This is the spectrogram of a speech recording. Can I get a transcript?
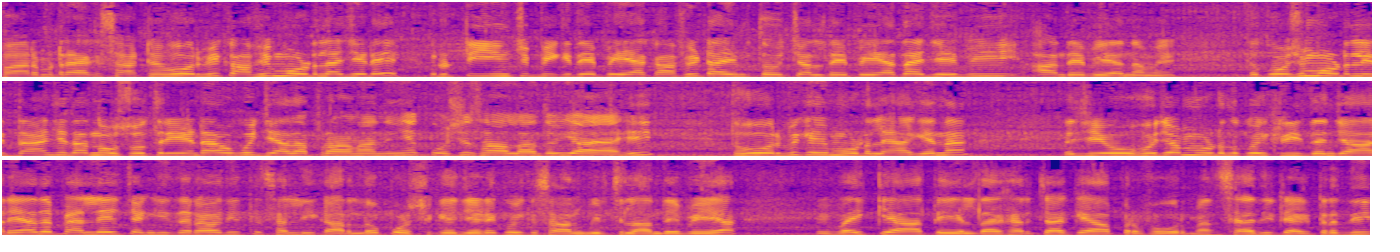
ਫਾਰਮ ਟਰੈਕ 60 ਹੋਰ ਵੀ ਕਾਫੀ ਮਾਡਲ ਆ ਜਿਹੜੇ ਰੂਟੀਨ ਚ ਵਿਕਦੇ ਪਏ ਆ, ਕਾਫੀ ਟਾਈਮ ਤੋਂ ਚੱਲਦੇ ਪਏ ਆ, ਤਾਂ ਅਜੇ ਵੀ ਆਂਦੇ ਪਏ ਆ ਨਵੇਂ। ਤੇ ਕੁਝ ਮਾਡਲ ਇਦਾਂ ਜਿਹਦਾ 963 ਆ, ਉਹ ਕੋਈ ਜ਼ਿਆਦਾ ਪੁਰਾਣਾ ਨਹੀਂ ਹੈ ਕੁਝ ਸਾਲਾਂ ਤੋਂ ਹੀ ਆਇਆ ਸੀ, ਤੇ ਹੋਰ ਵੀ ਕਈ ਮਾਡਲ ਹੈਗੇ ਨਾ। ਤੇ ਜੇ ਉਹੋ ਜਿਹਾ ਮਾਡਲ ਕੋਈ ਖਰੀਦਣ ਜਾ ਰਿਹਾ, ਤੇ ਪਹਿਲੇ ਚੰਗੀ ਤਰ੍ਹਾਂ ਉਹਦੀ ਤਸੱਲੀ ਕਰ ਲਓ, ਪੁੱਛ ਕੇ ਜਿਹੜੇ ਕੋਈ ਕਿਸਾਨ ਵੀਰ ਚਲਾਉਂਦੇ ਪਏ ਆ, ਵੀ ਬਾਈ ਕਿਆ ਤੇਲ ਦਾ ਖਰਚਾ, ਕਿਆ ਪਰਫਾਰਮੈਂਸ ਹੈ ਦੀ ਟਰੈਕਟਰ ਦੀ।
